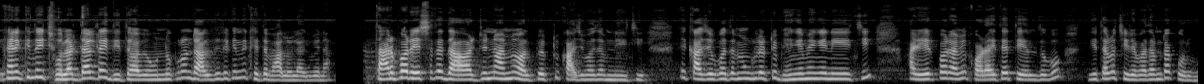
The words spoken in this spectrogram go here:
এখানে কিন্তু এই ছোলার ডালটাই দিতে হবে, অন্য কোনো ডাল দিলে কিন্তু খেতে ভালো লাগবে না। তারপর এর সাথে দেওয়ার জন্য আমি অল্প একটু কাজু বাদাম নিয়েছি। এই কাজু বাদামগুলো একটু ভেঙে ভেঙে নিয়েছি, আর এরপর আমি কড়াইতে তেল দেবো, দিয়ে তারপর চিড়ে বাদামটা করব।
